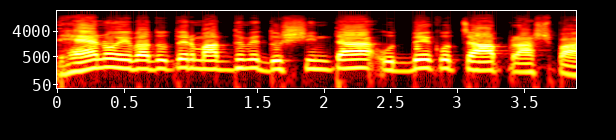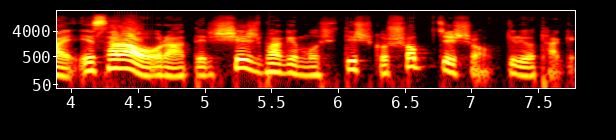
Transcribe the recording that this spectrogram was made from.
ধ্যান ও এবাদতের মাধ্যমে দুশ্চিন্তা, উদ্বেগ ও চাপ হ্রাস পায়। এছাড়াও রাতের শেষ ভাগে মস্তিষ্ক সবচেয়ে সক্রিয় থাকে।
